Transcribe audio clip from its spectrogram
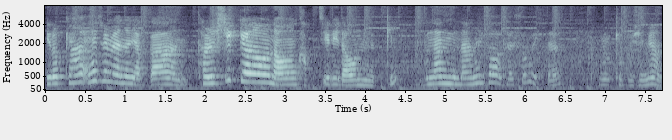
이렇게 하- 해주면 은 약간 덜 씻겨 나온 각질이 나오는 느낌? 무난무난해서 잘 쓰고 있어요. 이렇게 보시면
